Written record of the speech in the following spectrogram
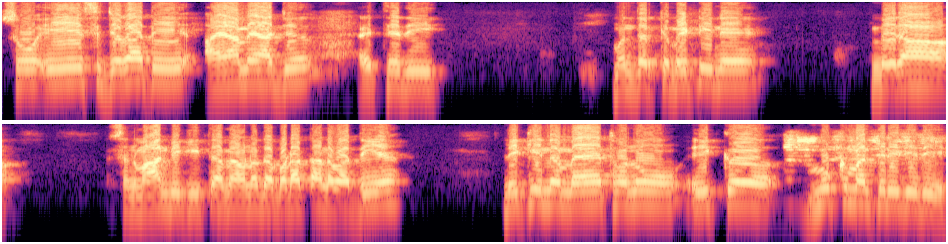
ਸੋ ਇਸ ਜਗ੍ਹਾ ਤੇ ਆਇਆ ਮੈਂ ਅੱਜ। ਇੱਥੇ ਦੀ ਮੰਦਿਰ ਕਮੇਟੀ ਨੇ ਮੇਰਾ ਸਨਮਾਨ ਵੀ ਕੀਤਾ ਮੈਂ ਉਹਨਾਂ ਦਾ ਬੜਾ ਧੰਨਵਾਦੀ ਹਾਂ। ਲੇਕਿਨ ਮੈਂ ਤੁਹਾਨੂੰ ਇੱਕ ਮੁੱਖ ਮੰਤਰੀ ਜੀ ਦੀ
